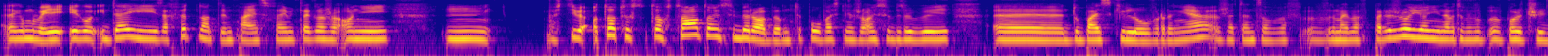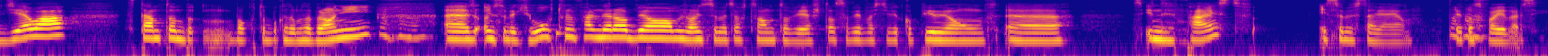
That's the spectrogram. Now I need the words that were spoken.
tak jak mówię, je- jego idei i zachwytu nad tym państwem i tego, że oni mm, właściwie o to, to, to chcą, to oni sobie robią. Typu właśnie, że oni sobie zrobili e, dubajski Louvre, nie? Że ten, co w, w, w, Paryżu i oni nawet wy- wypożyczyli dzieła stamtąd, bo, kto bo kto mu zabroni, e, że oni sobie jakiś łuk triumfalny robią, że oni sobie co chcą, to wiesz, to sobie właściwie kopiują e, z innych państw i sobie wstawiają jako swoje wersje.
